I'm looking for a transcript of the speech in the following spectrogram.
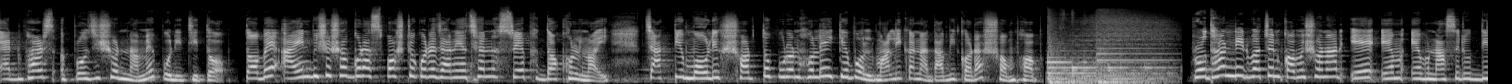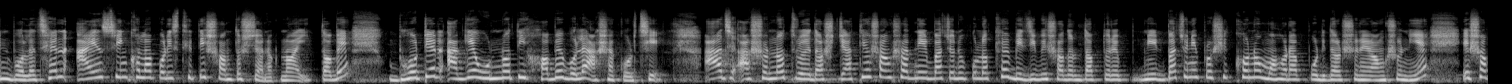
অ্যাডভার্স পজিশন নামে পরিচিত। তবে আইন বিশেষজ্ঞরা স্পষ্ট করে জানিয়েছেন, স্রেফ দখল নয়। চারটি মৌলিক শর্ত পূরণ হলেই কেবল মালিকানা দাবি করা সম্ভব। প্রধান নির্বাচন commissioner A M M Nasir Uddin বলেছেন, আইন শৃঙ্খলা পরিস্থিতি সন্তোষজনক নয়, তবে ভোটের আগে উন্নতি হবে বলে আশা করছি। আজ আসন্ন ত্রয়োদশ জাতীয় সংসদ নির্বাচন উপলক্ষে বিজিবি সদর দপ্তরে নির্বাচনী প্রশিক্ষণ ও মহড়া পরিদর্শনের অংশ নিয়ে এসব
